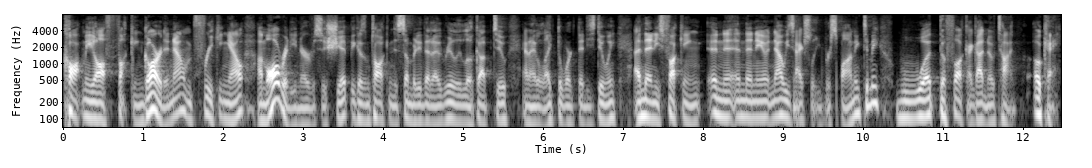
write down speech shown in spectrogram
caught me off fucking guard. And now I'm freaking out. I'm already nervous as shit because I'm talking to somebody that I really look up to and I like the work that he's doing. And then he's fucking and and then you know, now he's actually responding to me. What the fuck? I got no time. Okay.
